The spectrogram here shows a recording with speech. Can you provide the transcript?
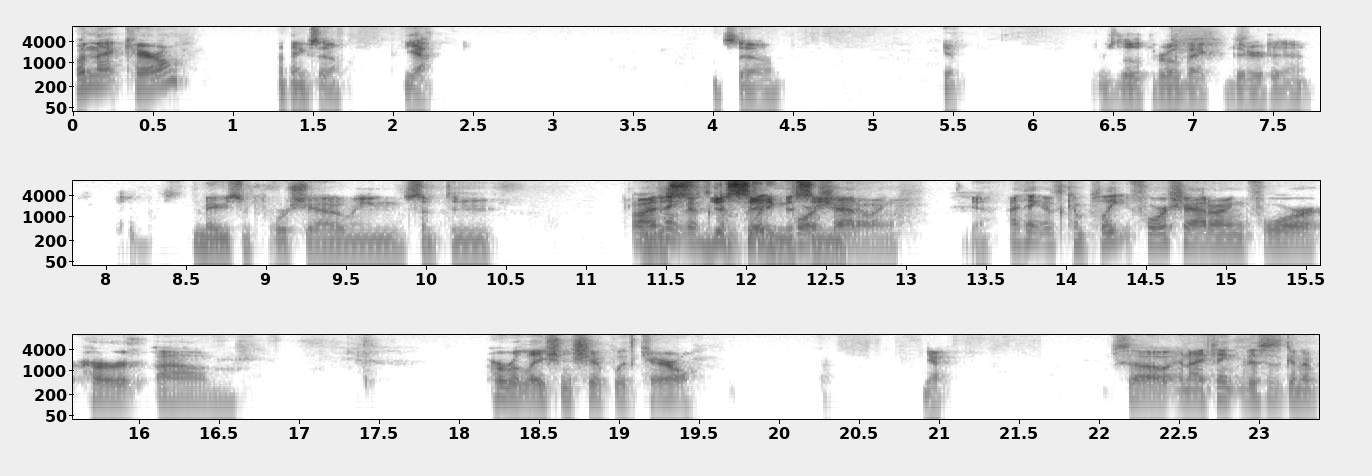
Wasn't that Carol? I think so. Yeah. So, yep. There's a little throwback there to maybe some foreshadowing, something. Oh, Or I think just- that's just complete setting the scene. foreshadowing. Yeah. I think it's complete foreshadowing for her um her relationship with Carol. Yeah. So, and I think this is gonna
